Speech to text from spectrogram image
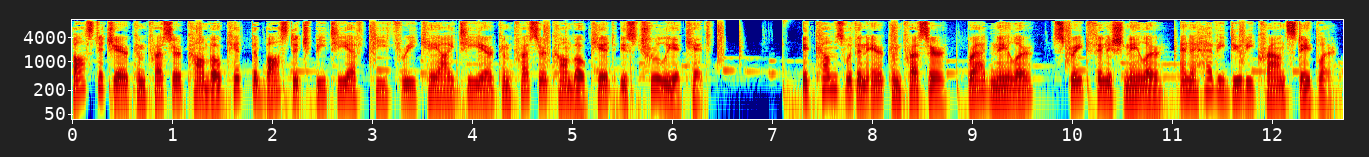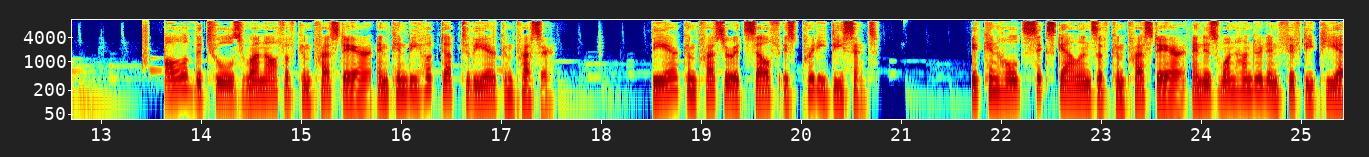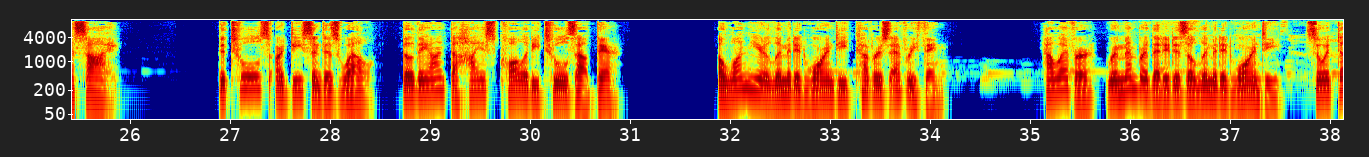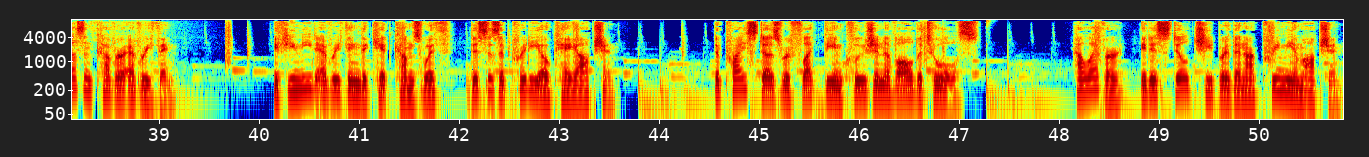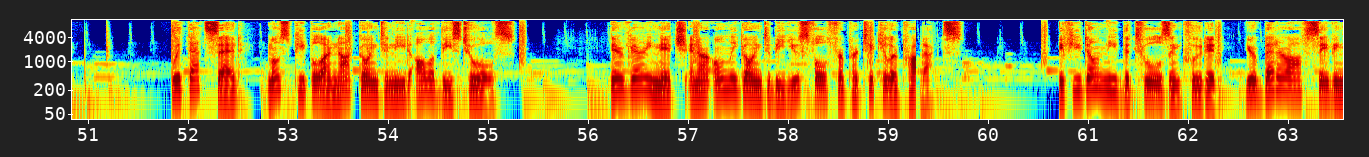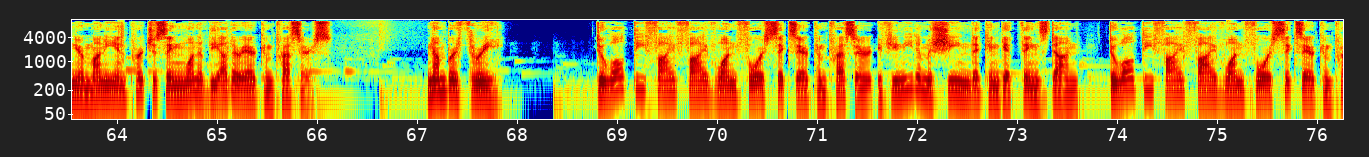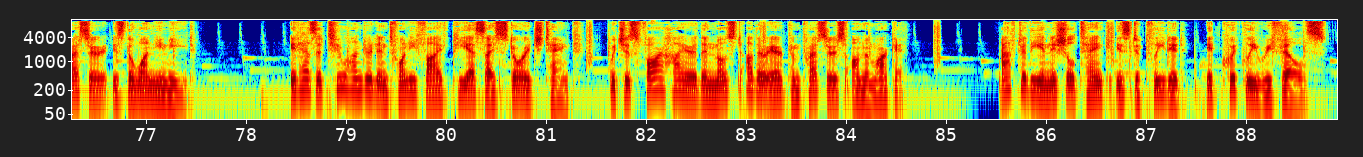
Bostitch Air Compressor Combo Kit The Bostitch BTF P3 KIT Air Compressor Combo Kit is truly a kit. It comes with an air compressor, brad nailer, straight finish nailer, and a heavy-duty crown stapler. All of the tools run off of compressed air and can be hooked up to the air compressor. The air compressor itself is pretty decent. It can hold 6 gallons of compressed air and is 150 psi. The tools are decent as well, though they aren't the highest quality tools out there. A one-year limited warranty covers everything. However, remember that it is a limited warranty, so it doesn't cover everything. If you need everything the kit comes with, this is a pretty okay option. The price does reflect the inclusion of all the tools. However, it is still cheaper than our premium option. With that said, most people are not going to need all of these tools. They're very niche and are only going to be useful for particular products. If you don't need the tools included, you're better off saving your money and purchasing one of the other air compressors. Number 3. DeWalt D55146 air compressor If you need a machine that can get things done, DeWalt D55146 air compressor is the one you need. It has a 225 psi storage tank, which is far higher than most other air compressors on the market. After the initial tank is depleted, it quickly refills.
